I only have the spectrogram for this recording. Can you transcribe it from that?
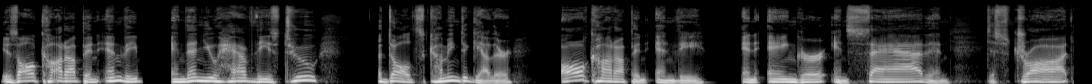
is all caught up in envy, and then you have these two adults coming together, all caught up in envy and anger and sad and distraught.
